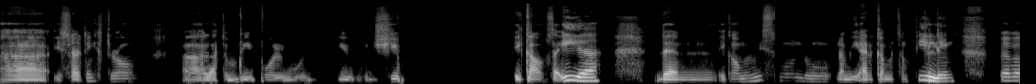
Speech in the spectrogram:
uh, you're starting strong, uh, a lot of people would you would ship ikaw sa iya, then ikaw man mismo no namian ka man sang feeling, pero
